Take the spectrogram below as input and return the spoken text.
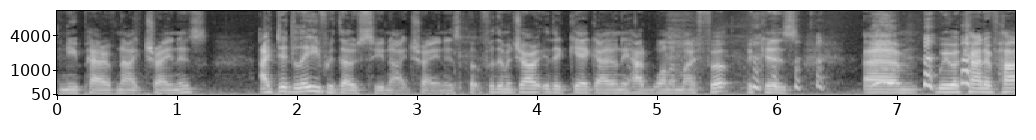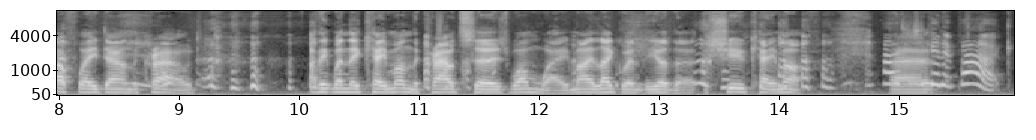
a new pair of Nike trainers, I did leave with those two Nike trainers, but for the majority of the gig, I only had one on my foot because um, we were kind of halfway down the crowd. I think when they came on, the crowd surged one way, my leg went the other, a shoe came off. How did Uh, you get it back?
